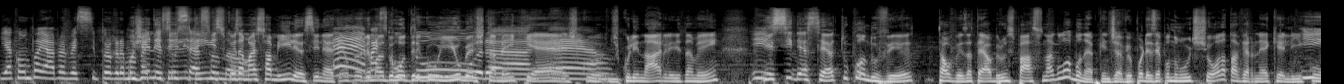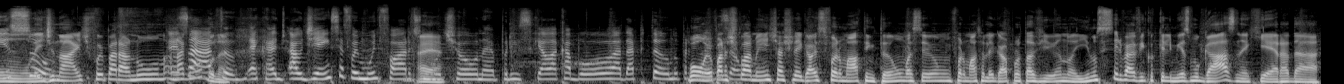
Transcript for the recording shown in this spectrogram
e acompanhar pra ver se esse programa O vai ter GNT ele sucesso tem ou essa coisa mais família, assim, né? Tem É, o programa mais do Rodrigo cultura, Hilbert também, que é, é. De, cu- de culinária ele também. E Isso. se der certo, quando vê, talvez até abrir um espaço na Globo, né? Porque a gente já viu, por exemplo, no Multishow da Taverneck ali Isso. com Lady Night, foi parar no, na, na. Globo, né? É que a audiência foi muito forte É. no Multishow, né? Por isso que ela acabou adaptando pra Bom, eu particularmente acho legal esse formato, então. Vai ser um formato legal pro Otaviano aí. Não sei se ele vai vir com aquele mesmo gás, né? Que era da,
